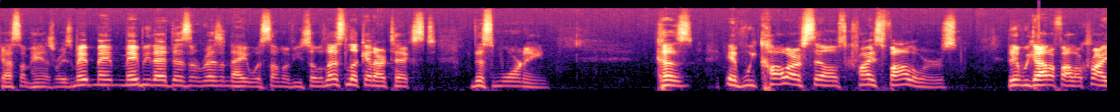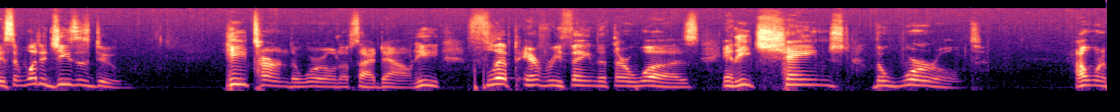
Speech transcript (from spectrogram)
Got some hands raised. Maybe, maybe, maybe that doesn't resonate with some of you. So let's look at our text this morning. Because if we call ourselves Christ followers, then we got to follow Christ. And what did Jesus do? He turned the world upside down. He flipped everything that there was and he changed the world. I want to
